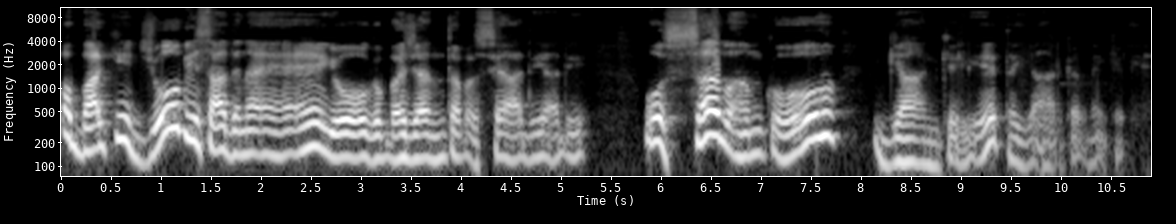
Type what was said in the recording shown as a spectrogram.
और बाकी जो भी साधनाएँ हैं, योग, भजन, तपस्या आदि आदि, वो सब हमको ज्ञान के लिए तैयार करने के लिए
